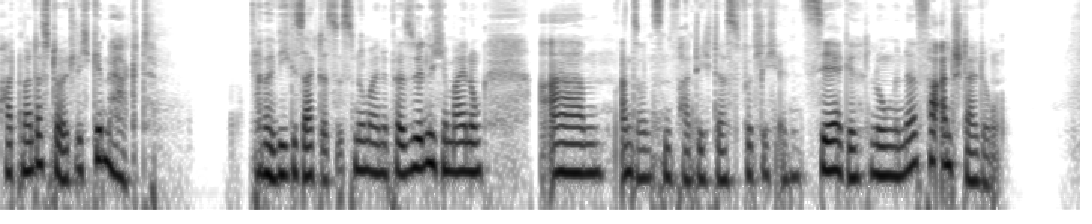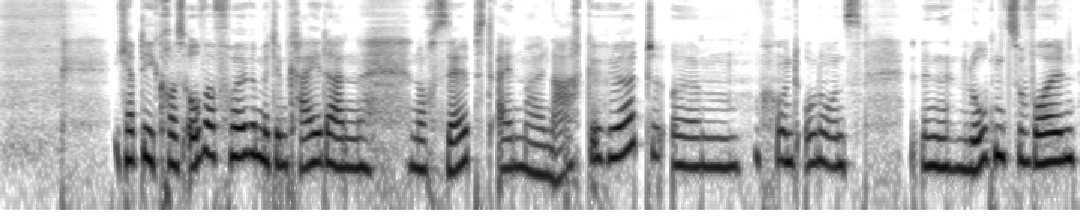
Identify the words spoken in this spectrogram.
hat man das deutlich gemerkt. Aber wie gesagt, das ist nur meine persönliche Meinung. Ähm, ansonsten fand ich das wirklich eine sehr gelungene Veranstaltung. Ich habe die Crossover-Folge mit dem Kai dann noch selbst einmal nachgehört ähm, und ohne uns äh, loben zu wollen,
